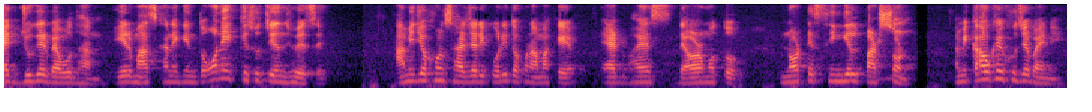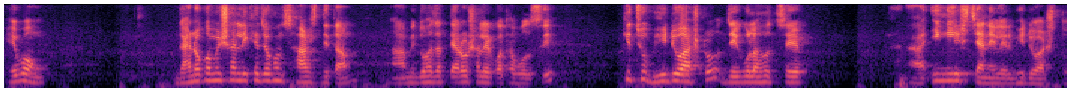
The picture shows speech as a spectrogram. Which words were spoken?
এক যুগের ব্যবধান। এর মাঝখানে কিন্তু অনেক কিছু চেঞ্জ হয়েছে। আমি যখন সার্জারি করি তখন আমাকে অ্যাডভাইস দেওয়ার মতো নট এ সিঙ্গেল পার্সন আমি কাউকে খুঁজে পাইনি। এবং গাইনোকমিশন লিখে যখন সার্চ দিতাম, আমি দু হাজার তেরো সালের কথা বলছি, কিছু ভিডিও আসতো যেগুলো হচ্ছে ইংলিশ চ্যানেলের ভিডিও আসতো।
